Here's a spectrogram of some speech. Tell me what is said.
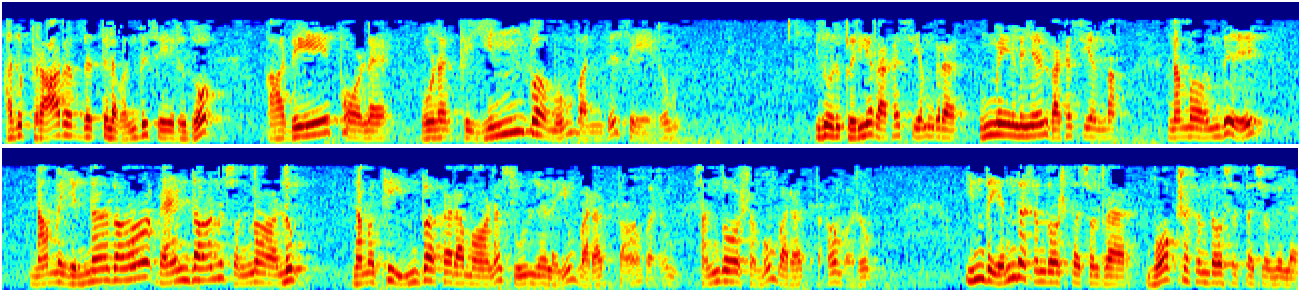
அது பிராரப்தத்துல வந்து சேருதோ அதே போல உனக்கு இன்பமும் வந்து சேரும். இது ஒரு பெரிய ரகசியம்ங்கிறார். உண்மையிலேயே ரகசியம்தான். நம்ம வந்து நாம என்னதான் வேண்டான்னு சொன்னாலும் நமக்கு இன்பகரமான சூழ்நிலையும் வரத்தான் வரும். சந்தோஷமும் வரத்தான் வரும். இந்த எந்த சந்தோஷத்தை சொல்றார்? மோட்ச சந்தோஷத்தை சொல்லல.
